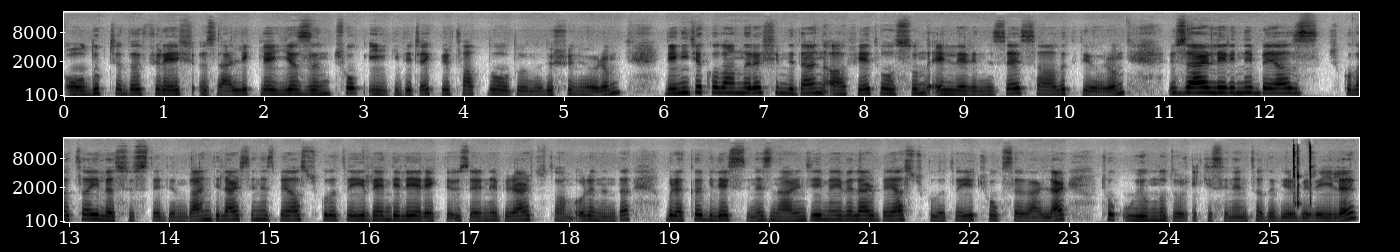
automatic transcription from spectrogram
oldukça da fresh özellikle yazın çok iyi gidecek bir tatlı olduğunu düşünüyorum. Deneyecek olanlara şimdiden afiyet olsun ellerinize sağlık diyorum. Üzerlerini beyaz çikolatayla süsledim ben. Dilerseniz beyaz çikolatayı rendeleyerek de üzerine birer tutam oranında bırakabilirsiniz. Narinceyi meyveler beyaz çikolatayı çok severler. Çok uyumludur ikisinin tadı birbiriyle.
